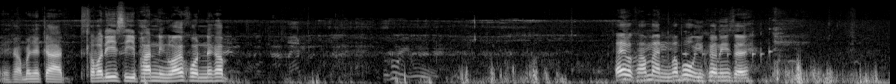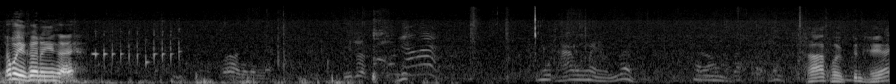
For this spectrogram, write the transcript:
นี่ครับบรรยากาศสวัสดี 4,100 คนนะครับ ใส่บักคำมันลำโพงอีกเครื่องหนึงใส่ลำโพงอีกเครื่องหนึงใส่ขาคอยเป็นแหง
